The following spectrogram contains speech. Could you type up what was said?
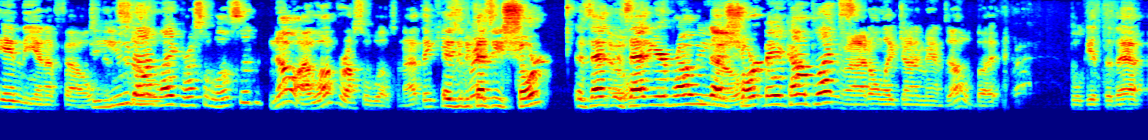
in the NFL. Do you so- not like Russell Wilson? No, I love Russell Wilson. I think he's Is it great. because he's short? Is that is No. that your problem? You got a short man complex? I don't like Johnny Manziel, but we'll get to that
